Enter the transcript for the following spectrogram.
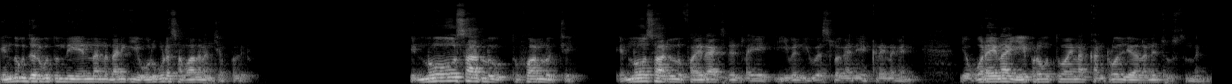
ఎందుకు జరుగుతుంది ఏందన్న దానికి ఎవరు కూడా సమాధానం చెప్పలేరు. ఎన్నోసార్లు తుఫాన్లు వచ్చాయి. ఎన్నోసార్లు ఫైర్ యాక్సిడెంట్లు అయ్యాయి. ఈవెన్ యూఎస్లో కానీ ఎక్కడైనా కానీ ఎవరైనా ఏ ప్రభుత్వం అయినా కంట్రోల్ చేయాలనే చూస్తుందండి.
